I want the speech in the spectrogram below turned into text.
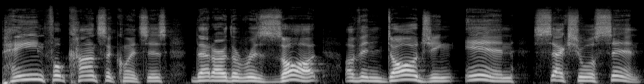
painful consequences that are the result of indulging in sexual sin.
